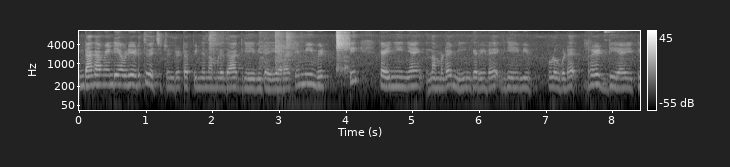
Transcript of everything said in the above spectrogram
ഉണ്ടാക്കാൻ വേണ്ടി അവിടെ എടുത്ത് വെച്ചിട്ടുണ്ട് കേട്ടോ. പിന്നെ നമ്മളിത് ആ ഗ്രേവി തയ്യാറാക്കി. മീൻ വെട്ടി കഴിഞ്ഞ് കഴിഞ്ഞാൽ നമ്മുടെ മീൻകറിയുടെ ഗ്രേവി ഇപ്പോഴും ഇവിടെ റെഡി ആയിട്ട്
